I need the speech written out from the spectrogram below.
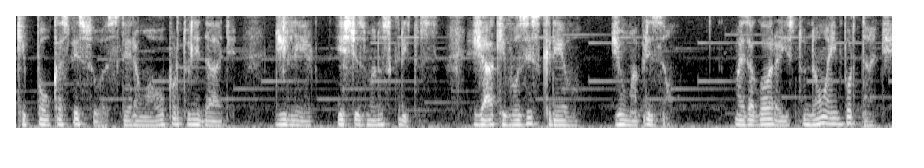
que poucas pessoas terão a oportunidade de ler estes manuscritos, já que vos escrevo de uma prisão. Mas agora isto não é importante.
